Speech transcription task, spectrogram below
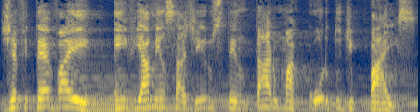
Jefté vai enviar mensageiros tentar um acordo de paz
